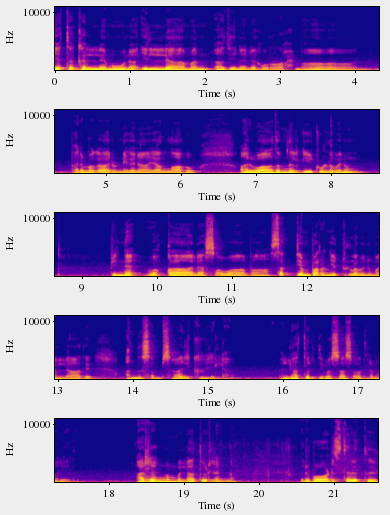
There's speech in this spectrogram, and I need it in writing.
യതകല്ലമൂന ഇല്ലാ മൻ അദിന ലഹുർ റഹ്മാൻ പരമകാരുണ്യകനായ അള്ളാഹു അനുവാദം നൽകിയിട്ടുള്ളവനും പിന്നെ വക്കാല സവാബ സത്യം പറഞ്ഞിട്ടുള്ളവനുമല്ലാതെ അന്ന് സംസാരിക്കുകയില്ല. വല്ലാത്തൊരു ദിവസ സഹോദരന്മാരെ അത്. ആ രംഗം വല്ലാത്തൊരു രംഗം. ഒരുപാട് സ്ഥലത്ത്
